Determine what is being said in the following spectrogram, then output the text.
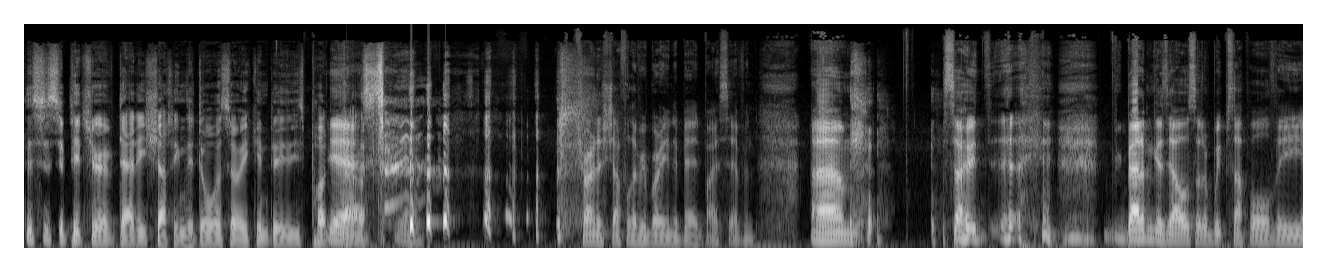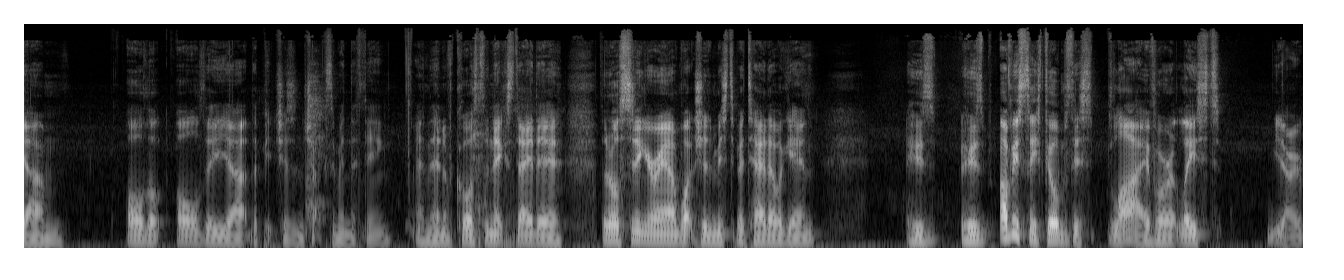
this is a picture of Daddy shutting the door so he can do his podcast. Yeah, yeah. Trying to shuffle everybody into bed by seven. Um, so, Madame Gazelle sort of whips up all the um, all the all the uh, the pictures and chucks them in the thing. And then of course the next day they're they're all sitting around watching Mr. Potato again, who's who's obviously films this live or at least you know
